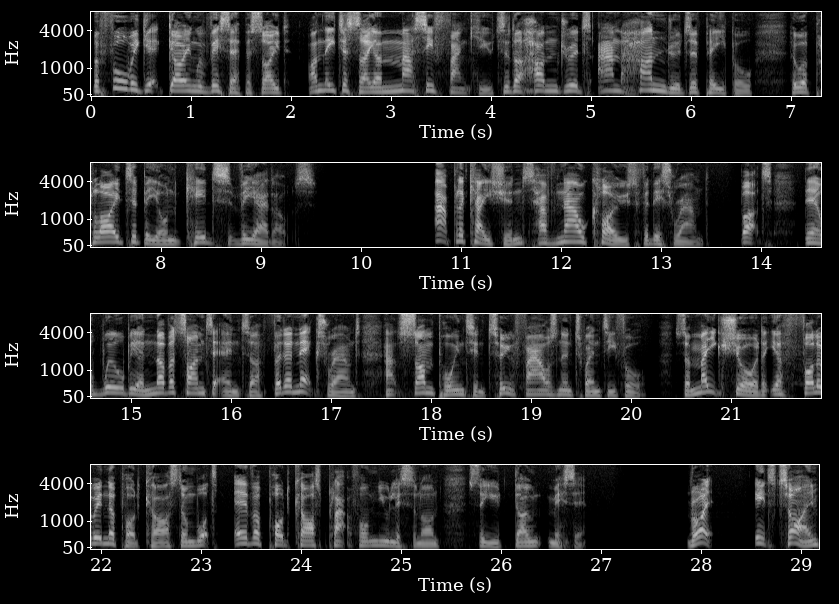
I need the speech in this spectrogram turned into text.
Before we get going with this episode, I need to say a massive thank you to the hundreds and hundreds of people who applied to be on Kids v Adults. Applications have now closed for this round, but there will be another time to enter for the next round at some point in 2024. So make sure that you're following the podcast on whatever podcast platform you listen on so you don't miss it. Right, it's time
